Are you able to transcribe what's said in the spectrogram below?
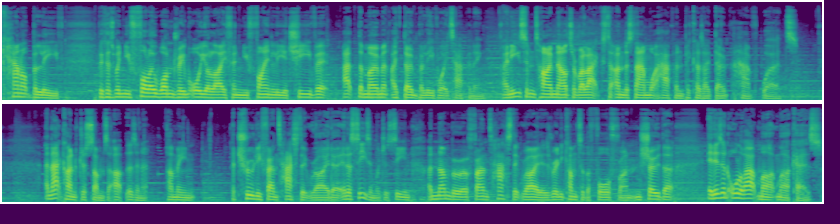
cannot believe because when you follow one dream all your life and you finally achieve it, at the moment, I don't believe what is happening. I need some time now to relax to understand what happened because I don't have words. And that kind of just sums it up, doesn't it? I mean, a truly fantastic rider in a season which has seen a number of fantastic riders really come to the forefront and show that it isn't all about Marc Marquez.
